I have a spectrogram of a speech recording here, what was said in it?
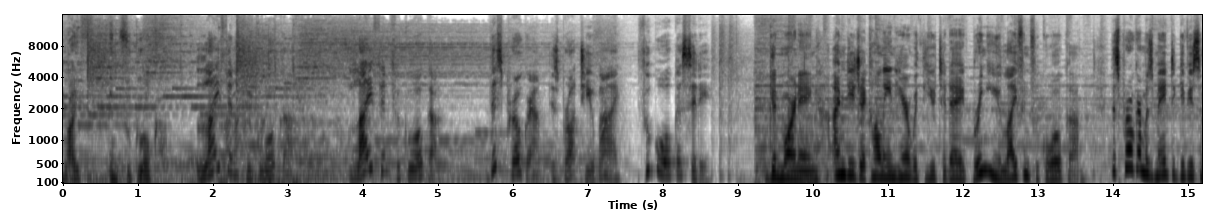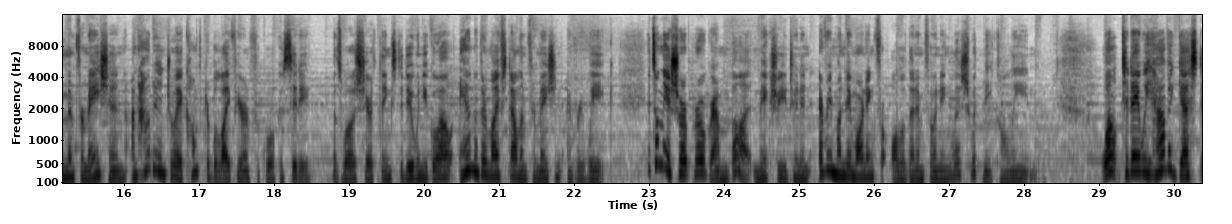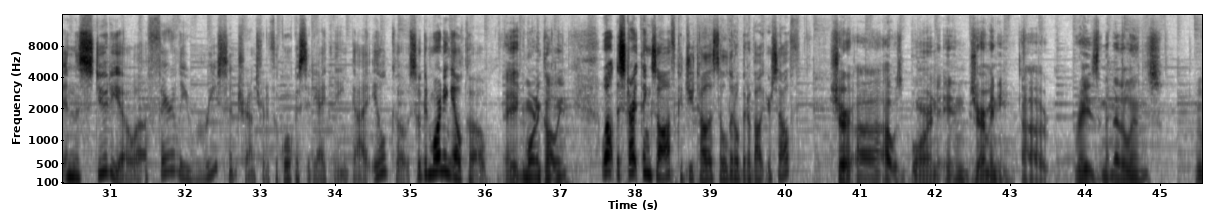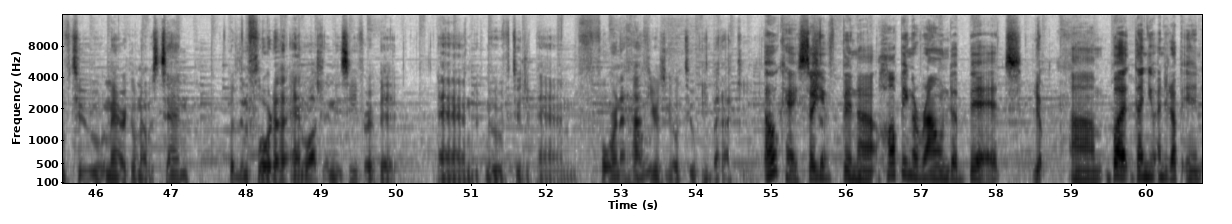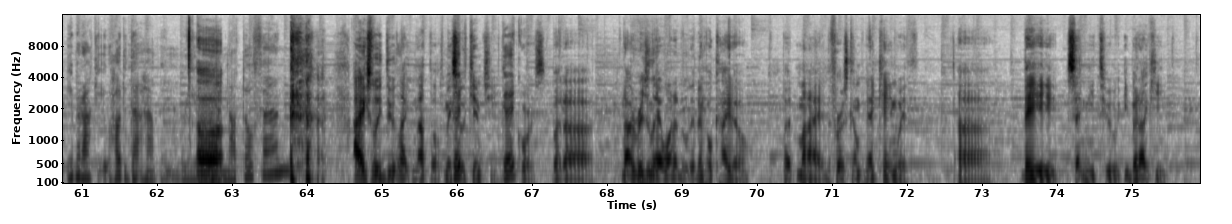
Life in Fukuoka. Life in Fukuoka. Life in Fukuoka. This program is brought to you by Fukuoka City. Good morning. I'm DJ Colleen here with you today, bringing you Life in Fukuoka. This program was made to give you some information on how to enjoy a comfortable life here in Fukuoka City, as well as share things to do when you go out and other lifestyle information every week. It's only a short program, but make sure you tune in every Monday morning for all of that info in English with me, Colleen. Well, today we have a guest in the studio, a fairly recent transfer to Fukuoka City, I think, uh, Ilko. So, good morning, Ilko. Hey, good morning, Colleen. Well, to start things off, could you tell us a little bit about yourself? Sure. Uh, I was born in Germany, uh, raised in the Netherlands, moved to America when I was 10, lived in Florida and Washington, D.C. for a bit, and moved to Japan four and a half Oh. years ago to Ibaraki. Okay, so you've been uh, hopping around a bit, Yep. Um, but then you ended up in Ibaraki. How did that happen? Were you Uh, a natto fan? I actually do like natto mixed Good. with kimchi, Good. of course. But uh, no, originally I wanted to live in Hokkaido, but my the first company I came with, uh, they sent me to Ibaraki,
